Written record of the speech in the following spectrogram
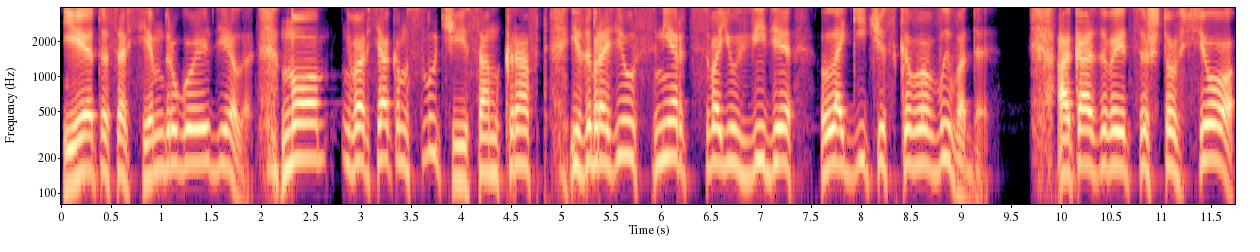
И это совсем другое дело. Но, во всяком случае, сам Крафт изобразил смерть свою в виде логического вывода. Оказывается, что все,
